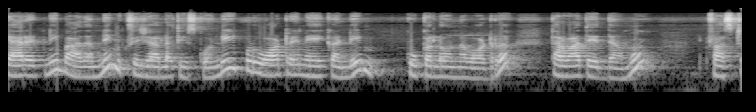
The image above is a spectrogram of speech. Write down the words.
క్యారెట్ని బాదంని మిక్సీ జార్లో తీసుకోండి. ఇప్పుడు వాటర్ ఏం వేయకండి కుక్కర్లో ఉన్న వాటర్ తర్వాత వేద్దాము. ఫస్ట్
